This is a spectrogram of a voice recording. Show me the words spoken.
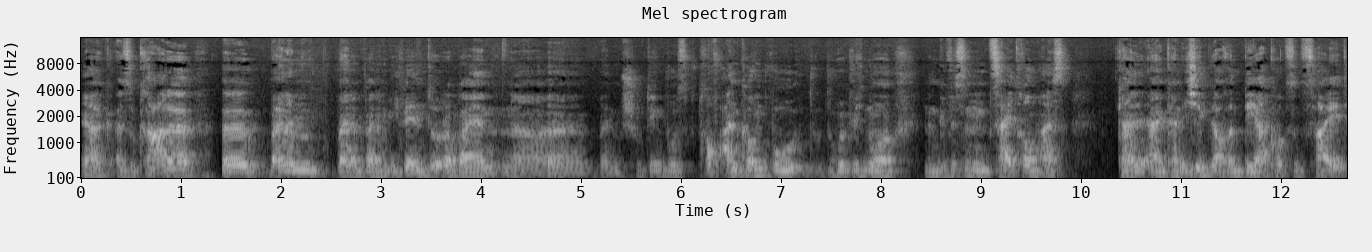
Ja, also gerade äh, bei, einem, bei, einem, bei einem Event oder bei, einer, äh, bei einem Shooting, wo es drauf ankommt, wo du, du, wirklich nur einen gewissen Zeitraum hast, kann, äh, kann ich eben auch in der kurzen Zeit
